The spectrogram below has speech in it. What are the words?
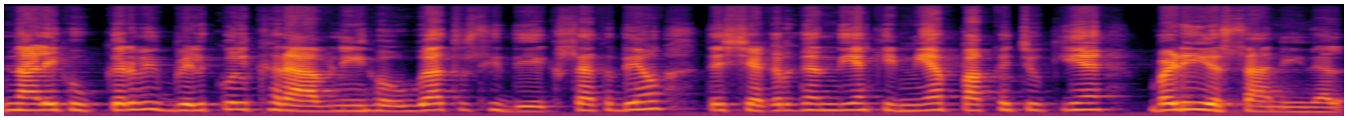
ਨਾਲੇ ਕੁੱਕਰ ਵੀ ਬਿਲਕੁਲ ਖਰਾਬ ਨਹੀਂ ਹੋਊਗਾ, ਤੁਸੀਂ ਦੇਖ ਸਕਦੇ ਹੋ। ਤੇ ਸ਼ਕਰਕੰਦੀਆਂ ਕਿੰਨੀਆਂ ਪੱਕ ਚੁੱਕੀਆਂ, ਬੜੀ ਆਸਾਨੀ ਨਾਲ।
